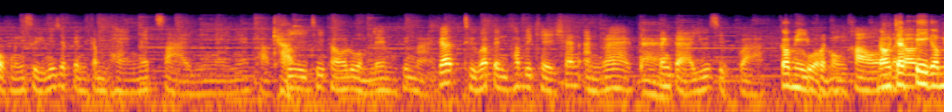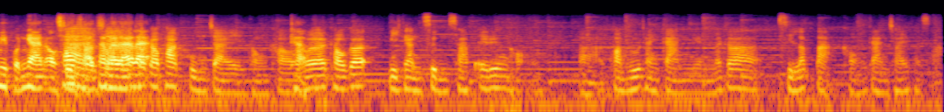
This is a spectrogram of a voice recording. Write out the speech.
ปกหนังสือนี่จะเป็นกำแพงเม็ดทรายหรือยังไงเนี่ยครับครับที่ที่เขารวมเล่มขึ้นมา ก็ถือว่าเป็น publication อันแรกอ่า ตั้งแต่อายุ 10 กว่า ก็มีขวบผลของเขาน้องแล้วก็ แจัปปี้ก็มีผลงานออกสู่ใช่สาธารณะใช่แล้วก็ภาคภูมิใจของเขาครับ เพราะว่าเขาก็มีการซึมซับไอ้เรื่องของอ่า ความรู้ทางการเงิน แล้วก็ศิลปะของการใช้ภาษา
